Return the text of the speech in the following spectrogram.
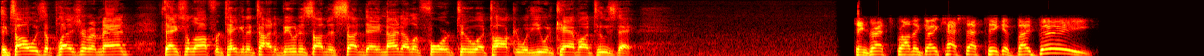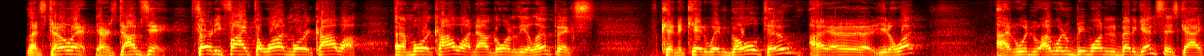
it's always a pleasure, my man. Thanks a lot for taking the time to be with us on this Sunday night. I look forward to uh, talking with you and Cam on Tuesday. Congrats, brother. Go cash that ticket, baby. Let's do it. There's Dubsy. 35 to 1, Morikawa. Uh, Morikawa now going to the Olympics. Can the kid win gold too? I, uh, you know what? I wouldn't. I wouldn't be wanting to bet against this guy.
